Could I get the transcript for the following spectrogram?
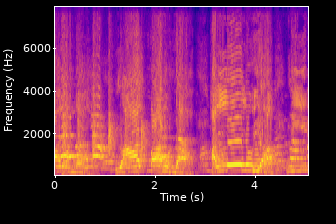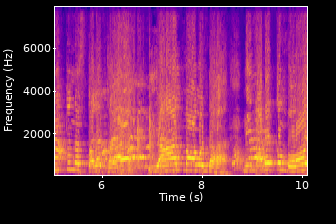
ആരുണ്ട്? ഈ ആത്മാവുണ്ട്. നീ ഇരിക്കുന്ന സ്ഥലത്ത് ഈ ആത്മാവുണ്ട്. നീ നടക്കുമ്പോൾ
